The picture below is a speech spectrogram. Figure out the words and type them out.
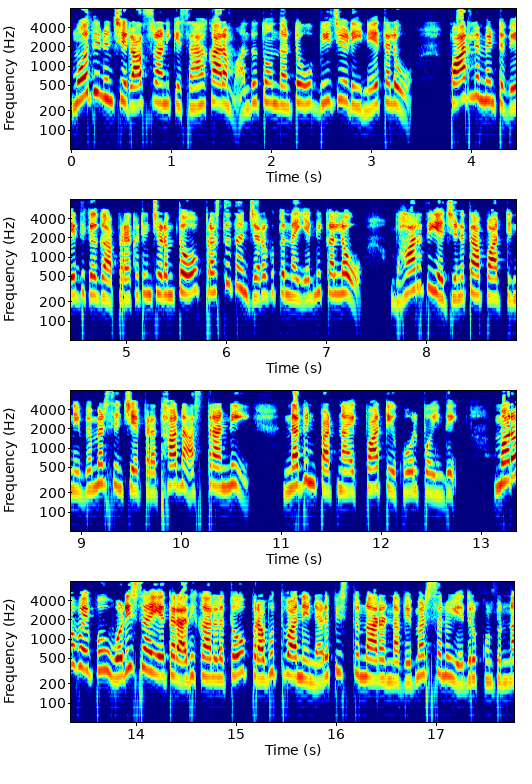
మోదీ నుంచి రాష్ట్రానికి సహకారం అందుతోందంటూ బీజేడీ నేతలు పార్లమెంటు వేదికగా ప్రకటించడంతో ప్రస్తుతం జరుగుతున్న ఎన్నికల్లో భారతీయ జనతా పార్టీని విమర్శించే ప్రధాన అస్త్రాన్ని నవీన్ పట్నాయక్ పార్టీ కోల్పోయింది. మరోవైపు ఒడిశాయేతర అధికారులతో ప్రభుత్వాన్ని నడిపిస్తున్నారన్న విమర్శను ఎదుర్కొంటున్న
